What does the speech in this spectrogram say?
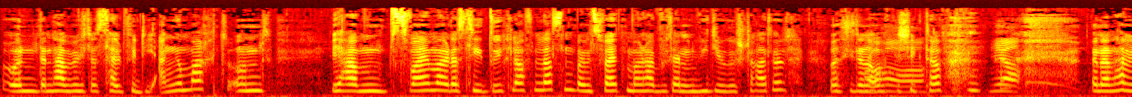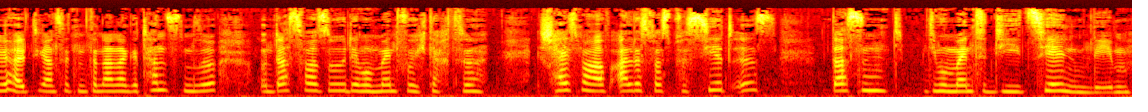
Und dann habe ich das halt für die angemacht und wir haben zweimal das Lied durchlaufen lassen. Beim zweiten Mal habe ich dann ein Video gestartet, was ich dann auch Oh. geschickt habe. Ja. Und dann haben wir halt die ganze Zeit miteinander getanzt und so. Und das war so der Moment, wo ich dachte, scheiß mal auf alles, was passiert ist. Das sind die Momente, die zählen im Leben.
